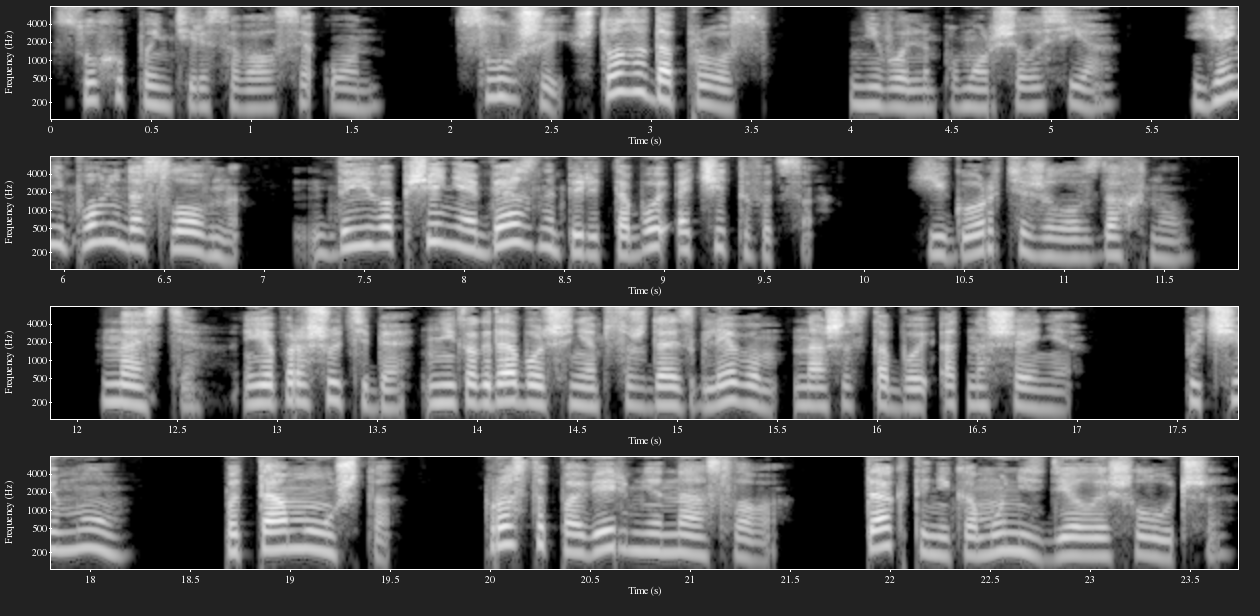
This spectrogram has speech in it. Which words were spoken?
Сухо поинтересовался он. «Слушай, что за допрос?» Невольно поморщилась я. «Я не помню дословно, да и вообще не обязана перед тобой отчитываться». Егор тяжело вздохнул. «Настя, я прошу тебя, никогда больше не обсуждай с Глебом наши с тобой отношения». «Почему?» «Потому что. Просто поверь мне на слово. Так ты никому не сделаешь лучше.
